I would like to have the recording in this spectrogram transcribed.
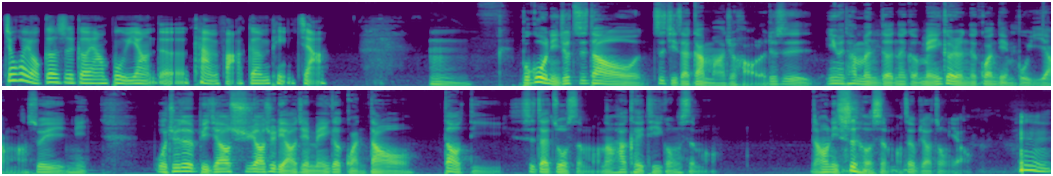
就会有各式各样不一样的看法跟评价。嗯，不过你就知道自己在干嘛就好了，就是因为他们的那个每一个人的观点不一样嘛，所以你我觉得比较需要去了解每一个管道到底是在做什么，然后他可以提供什么，然后你适合什么，这个比较重要。嗯，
